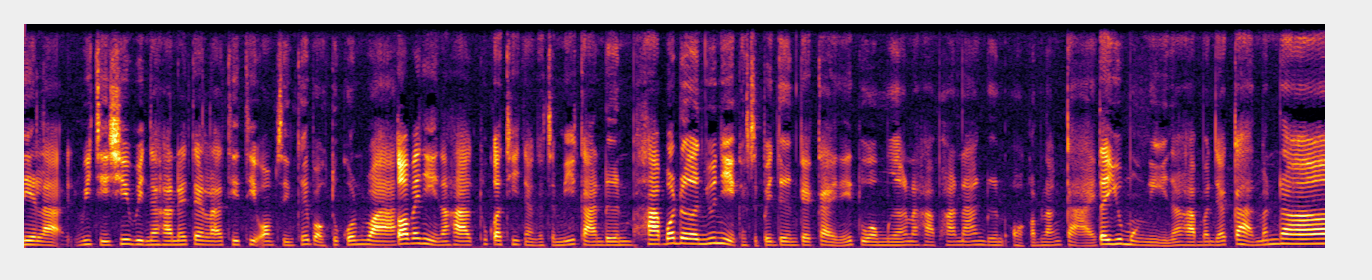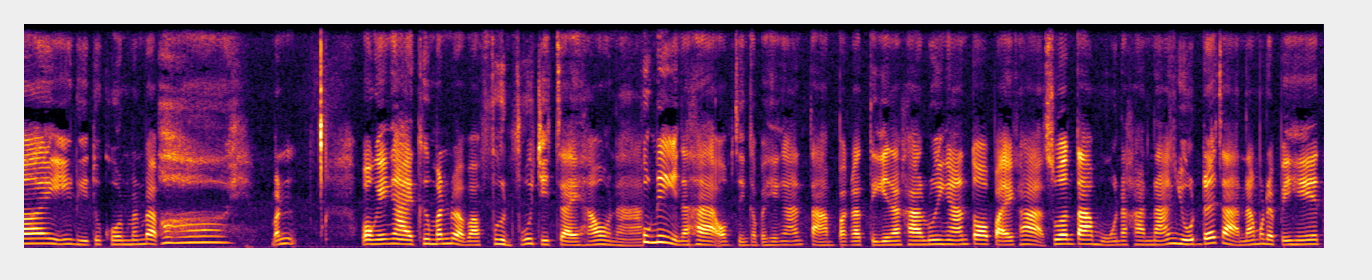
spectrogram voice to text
นี่แหละวิถีชีวิตนะคะ ในแต่ละอาทิตย์ที่ออมสินเคยบอกทุกคนว่าต่อไปนี้นะคะ ทุกอาทิตย์อย่างก็จะมีการเดินถ้าบ่เดินยูนี่ก็จะไปเดินไกลๆในตัวเมืองนะคะ พานางเดินออกกำลังกาย แต่อยู่มองนี้นะคะ บรรยากาศมันได้อีหลีทุกคนมันแบบเฮ้ยมัน บอกง่ายๆ คือมันแบบว่าฟื้นฟูจิตใจเฮานะพรุ่งนี้นะคะออมสินกับไปเฮ็ดงานตามปกตินะคะลุยงานต่อไปค่ะ ส่วนตาหมูนะคะนางยุดเด้อจ้านางบ่ได้ไปเฮ็ด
